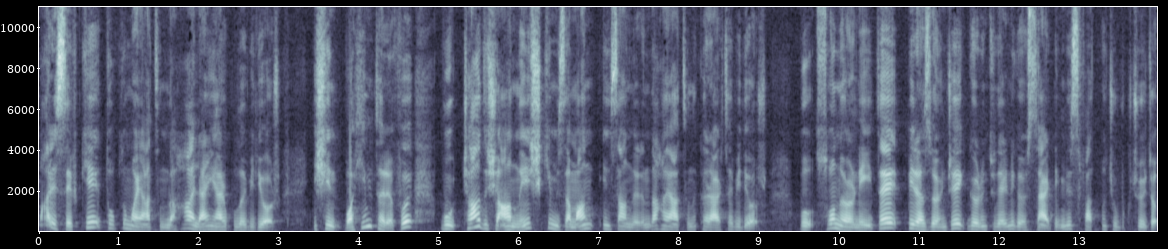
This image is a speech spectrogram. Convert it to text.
maalesef ki toplum hayatında halen yer bulabiliyor. İşin vahim tarafı bu çağ dışı anlayış kimi zaman insanların da hayatını karartabiliyor. Bu son örneği de biraz önce görüntülerini gösterdiğimiz Fatma Çubukçu'ydu.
